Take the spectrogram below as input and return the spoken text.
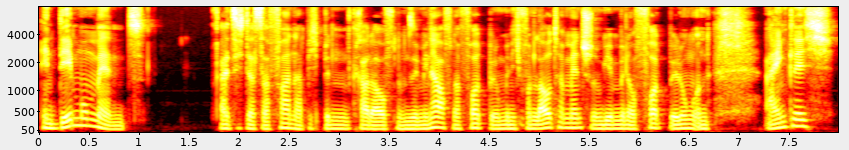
in dem Moment, als ich das erfahren habe, ich bin gerade auf einem Seminar, auf einer Fortbildung, bin ich von lauter Menschen umgeben, bin auf Fortbildung und eigentlich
